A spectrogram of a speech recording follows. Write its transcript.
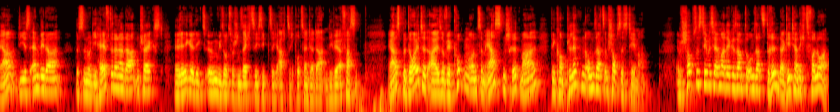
Ja, die ist entweder, dass du nur die Hälfte deiner Daten trackst. In der Regel liegt es irgendwie so zwischen 60, 70, 80 Prozent der Daten, die wir erfassen. Ja, es bedeutet also, wir gucken uns im ersten Schritt mal den kompletten Umsatz im Shopsystem an. Im Shopsystem ist ja immer der gesamte Umsatz drin, da geht ja nichts verloren.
